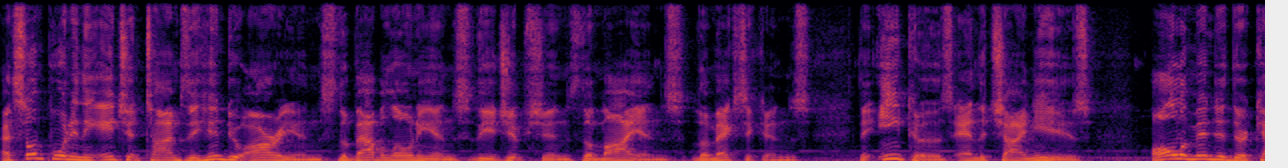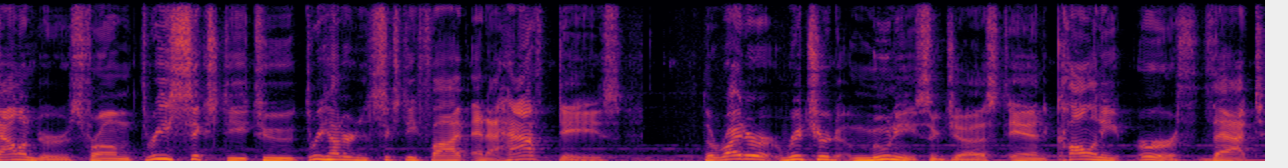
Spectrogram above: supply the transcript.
At some point in the ancient times, the Hindu Aryans, the Babylonians, the Egyptians, the Mayans, the Mexicans, the Incas, and the Chinese all amended their calendars from 360 to 365 and a half days. The writer Richard Mooney suggests in Colony Earth that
